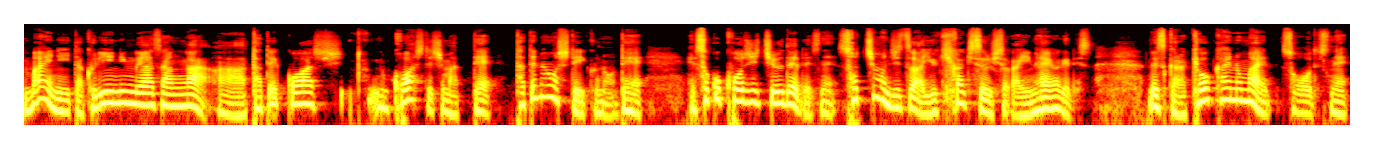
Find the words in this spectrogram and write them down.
前にいたクリーニング屋さんが、建て壊し、壊してしまって、建て直していくので、そこ工事中でですね、そっちも実は雪かきする人がいないわけです。ですから、教会の前、そうですね、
